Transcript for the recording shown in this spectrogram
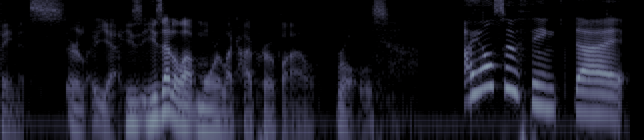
famous or yeah. He's he's had a lot more like high profile roles. I also think that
